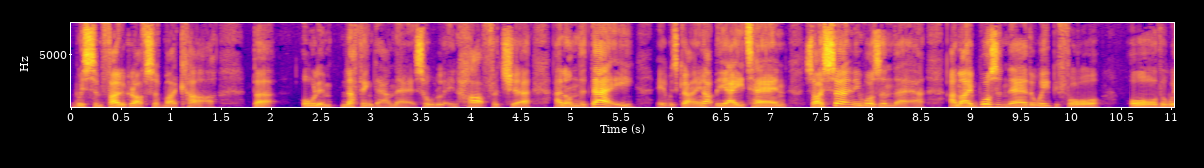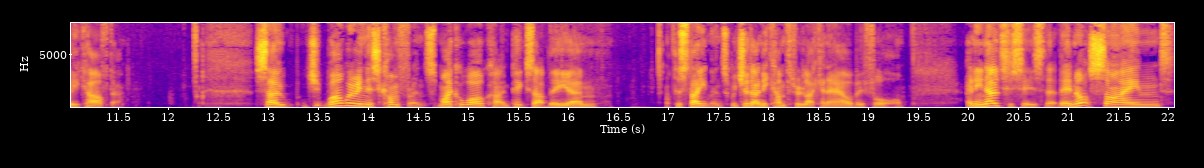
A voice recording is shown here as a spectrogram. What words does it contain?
with some photographs of my car, but all in nothing down there. It's all in Hertfordshire. And on the day, it was going up the A10. So I certainly wasn't there. And I wasn't there the week before or the week after. So while we're in this conference, Michael Wolkind picks up the um, the statements, which had only come through like an hour before, and he notices that they're not signed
